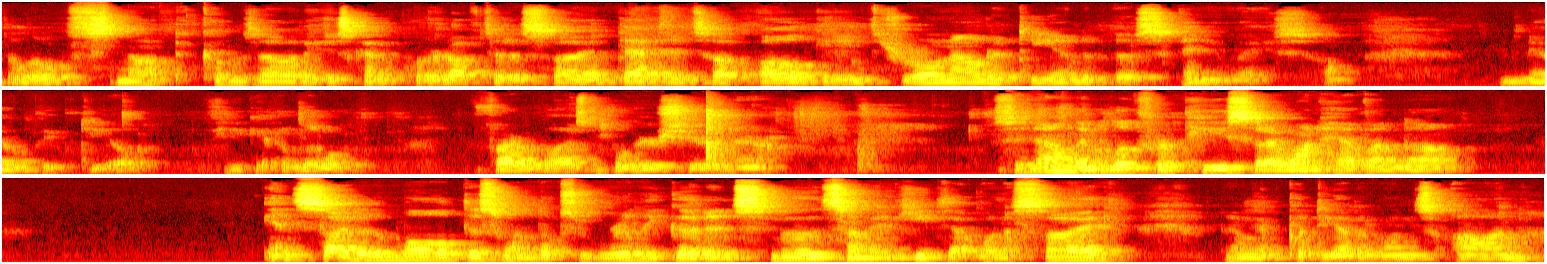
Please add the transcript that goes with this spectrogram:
The little snot that comes out, I just kind of put it off to the side. That ends up all getting thrown out at the end of this anyway, so no big deal if you get a little fiberglass boogers here and there. So now I'm going to look for a piece that I want to have on the inside of the mold. This one looks really good and smooth, so I'm going to keep that one aside. I'm going to put the other ones on.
